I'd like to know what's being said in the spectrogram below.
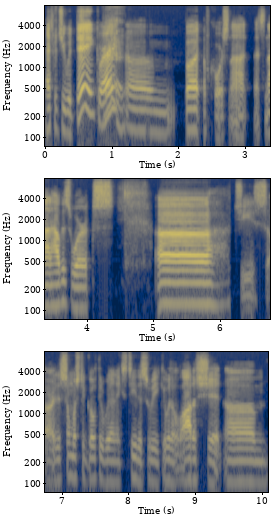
That's what you would think, right? Yeah. Um, but of course not. That's not how this works. Uh, jeez, all right. There's so much to go through with NXT this week. It was a lot of shit. Um,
